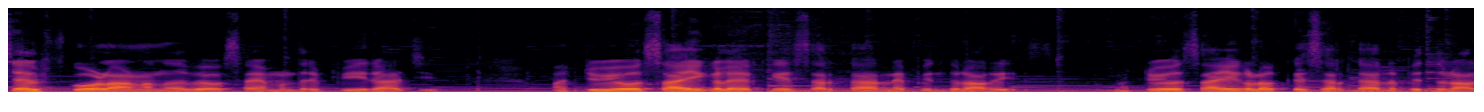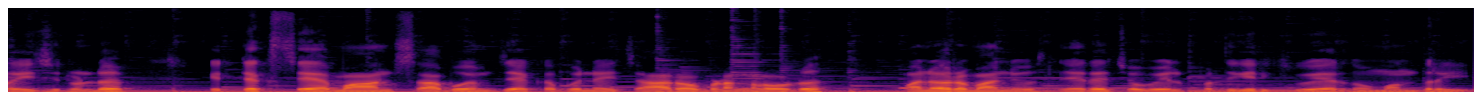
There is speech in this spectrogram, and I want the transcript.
സെൽഫ് ഗോളാണെന്ന് വ്യവസായ മന്ത്രി പി രാജീവ്. മറ്റു വ്യവസായികളെയൊക്കെ സർക്കാരിനെ പിന്തുണ അറി മറ്റു വ്യവസായികളൊക്കെ സർക്കാരിനെ പിന്തുണ അറിയിച്ചിട്ടുണ്ട്. കിറ്റെക്സ് ചെയർമാൻ സാബു എം ജേക്കബ് ഉന്നയിച്ച ആരോപണങ്ങളോട് മനോരമ ന്യൂസ് നേരെ ചൊവ്വയിൽ പ്രതികരിക്കുകയായിരുന്നു മന്ത്രി.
